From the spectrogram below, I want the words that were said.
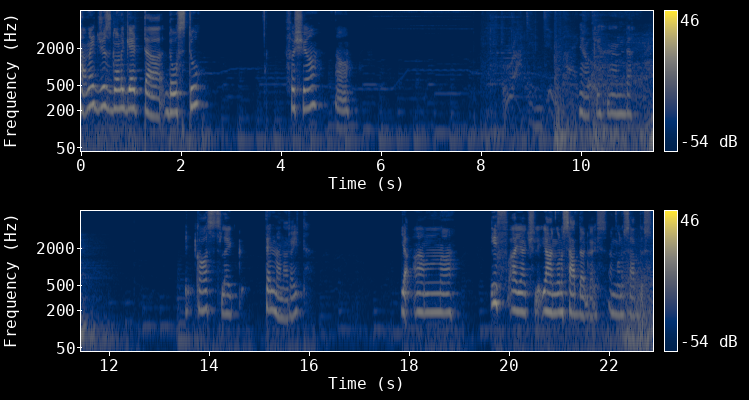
Am I just gonna get uh, those two? For sure? Oh. Yeah, okay, and uh, it costs like 10 mana, right? Yeah, um, uh, if I actually, yeah, I'm gonna sap that, guys. I'm gonna sap this.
